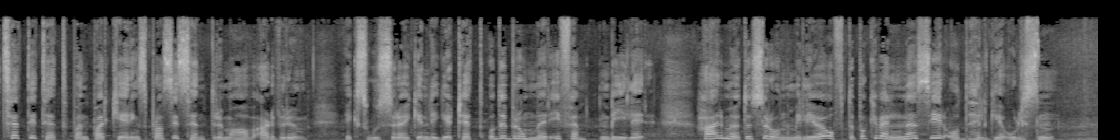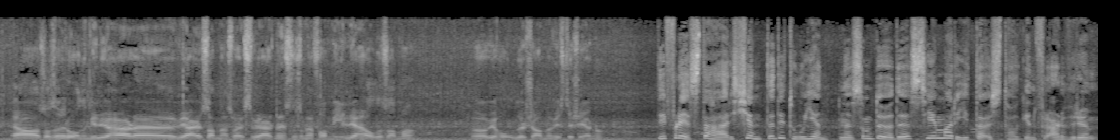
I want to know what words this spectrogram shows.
tett i tett på en parkeringsplass i sentrum av Elverum. Eksosrøyken ligger tett, og det brummer i 15 biler. Her møtes rånemiljøet ofte på kveldene, sier Odd Helge Olsen. Ja, sånn som rånemiljøet her, det, vi er jo sammensveisa. Vi er nesten som en familie, alle sammen. Og vi holder sammen hvis det skjer noe. De fleste her kjente de to jentene som døde, sier Marita Østhagen fra Elverum.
